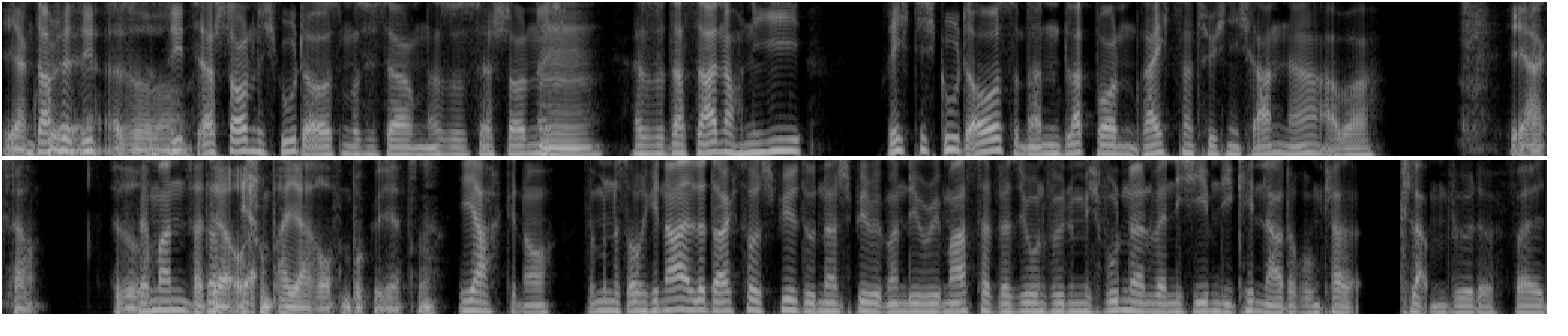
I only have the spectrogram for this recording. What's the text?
Ja, cool, dafür ey. sieht's, also, sieht's erstaunlich gut aus, muss ich sagen. Also es ist erstaunlich. Mhm. Also das sah noch nie richtig gut aus und an Bloodborne reicht's natürlich nicht ran, ne? Aber Ja, klar. Also, Wenn man das hat das ja auch schon ein paar Jahre auf dem Buckel jetzt, ne? Ja, genau. Wenn man das originale Dark Souls spielt und dann spielt man die Remastered-Version, würde mich wundern, wenn ich jedem die Kinnlade rumklappen würde, weil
